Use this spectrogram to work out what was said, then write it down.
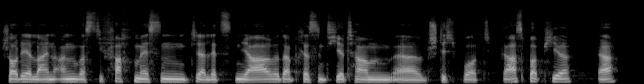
Schau dir allein an, was die Fachmessen der letzten Jahre da präsentiert haben. Äh, Stichwort Gaspapier. Ja,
